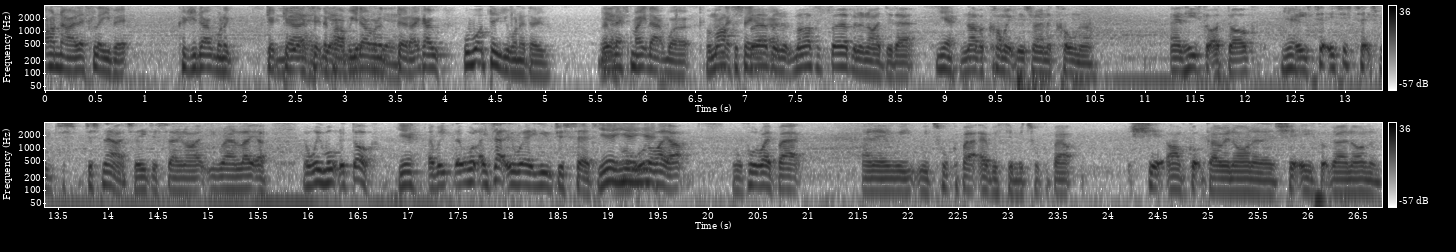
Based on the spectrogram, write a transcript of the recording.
oh no, let's leave it. Because you don't want to get, go Yeah, sit in the yeah, pub. You don't want to yeah. do that. Go, well, what do you want to do? Yeah. Let's make that work. Well, Marcus Bourbon, Marcus Bourbon and I did that. Yeah. Another comic lives around the corner, and he's got a dog. Yeah. He's, t- he's just texted me just, just now, actually, just saying like you ran later, and we walked the dog. Yeah. And we well, exactly where you've just said. Yeah, We yeah, all yeah. the way up, we walk all the way back, and then we, we talk about everything. We talk about shit I've got going on, and then shit he's got going on, and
